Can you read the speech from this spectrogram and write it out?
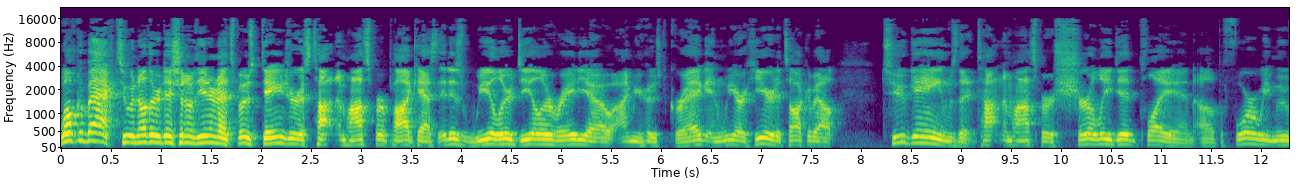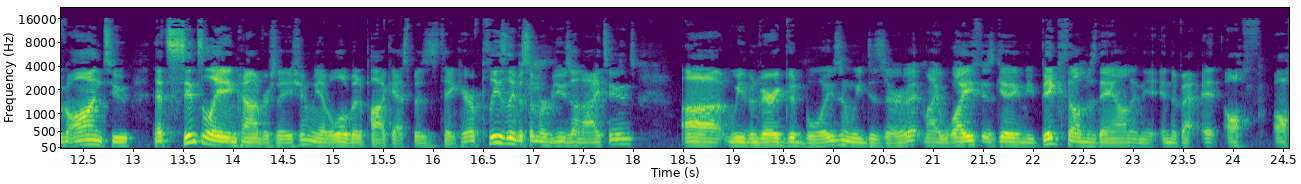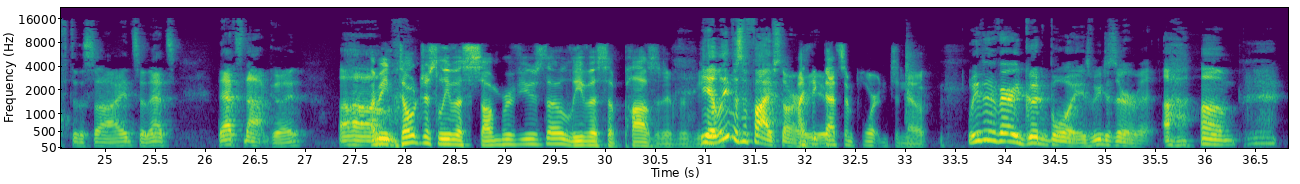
Welcome back to another edition of the internet's most dangerous Tottenham Hotspur podcast. It is Wheeler Dealer Radio. I'm your host Greg, and we are here to talk about two games that Tottenham Hotspur surely did play in. Uh, before we move on to that scintillating conversation, we have a little bit of podcast business to take care of. Please leave us some reviews on iTunes. Uh, we've been very good boys, and we deserve it. My wife is giving me big thumbs down in the in the back, off off to the side, so that's that's not good. Um, I mean, don't just leave us some reviews though. Leave us a positive review. yeah, leave us a five star I think that's important to note. We've been very good boys. We deserve it. Um,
